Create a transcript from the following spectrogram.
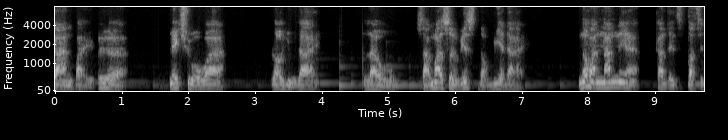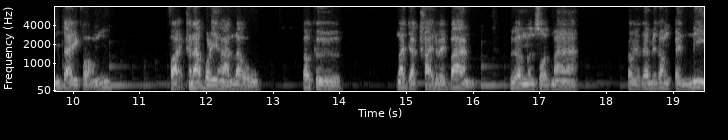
การไปเพื่อ make sure ว่าเราอยู่ได้ เราสามารถ service ดอกเบี้ยได้ ณ วันนั้นเนี่ยการตัดสินใจของฝ่ายคณะบริหารเราก็คือน่าจะขายไปบ้าง เพื่อเงินสดมา เราจะได้ไม่ต้องเป็นหนี้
